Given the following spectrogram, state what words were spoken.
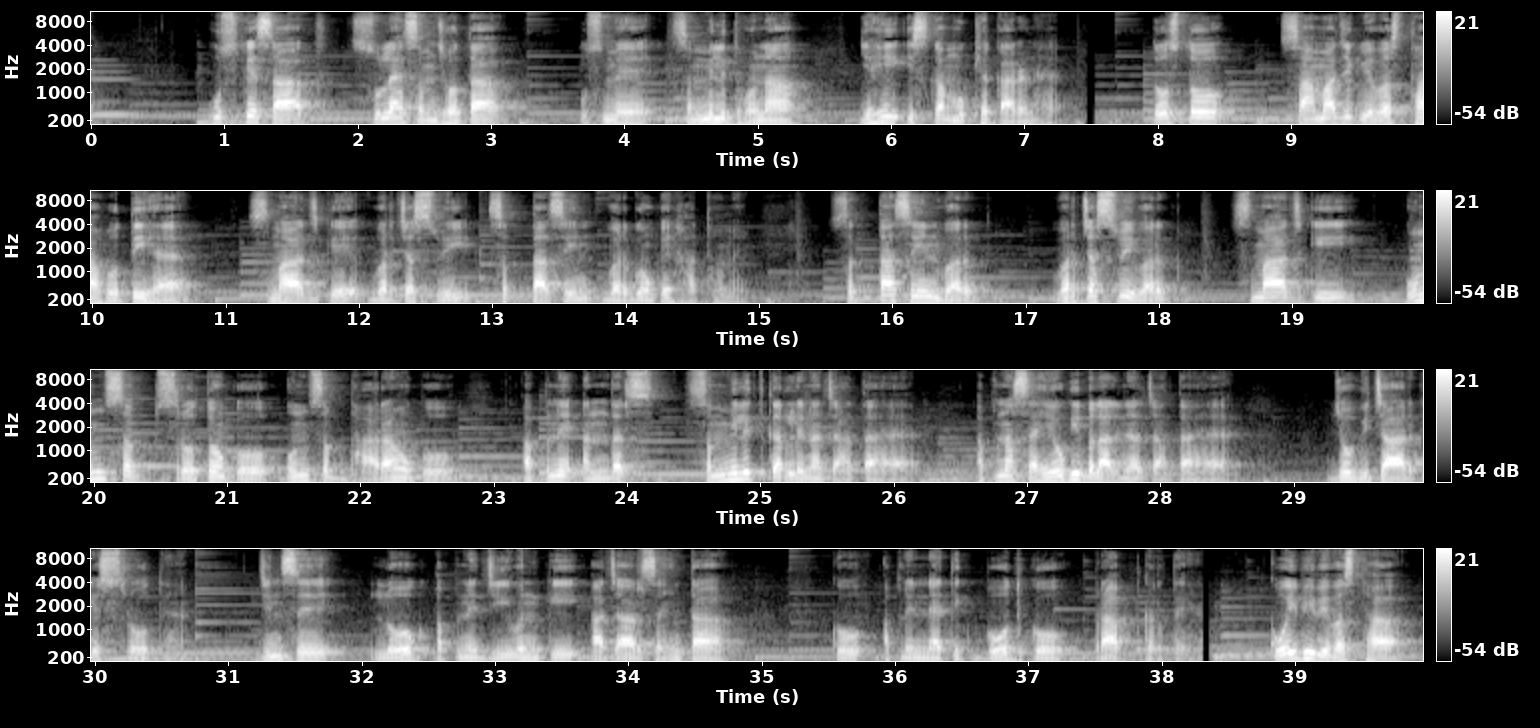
उसके साथ सुलह समझौता, उसमें सम्मिलित होना, यही इसका मुख्य कारण है। दोस्तों, सामाजिक व्यवस्था होती है समाज के वर्चस्वी सत्तासीन वर्गों के हाथों में। सत्तासीन वर्ग, वर्चस्वी वर्ग, समाज की उन सब स्रोतों को, उन सब धाराओं को अपने अंदर सम्मिलित कर लेना चाहता है, अपना सहयोगी बना लेना चाहता है, जो विचार के स्रोत हैं, जिनसे लोग अपने जीवन की आचार संहिता को, अपने नैतिक बोध को प्राप्त करते हैं। कोई भी व्यवस्था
